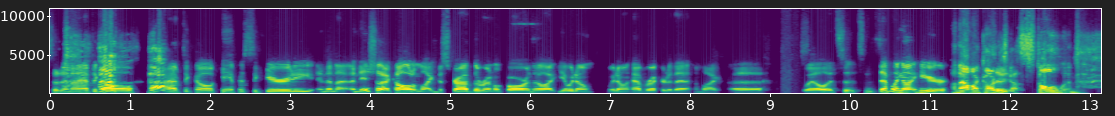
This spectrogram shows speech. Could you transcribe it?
So then I have to call. I have to call campus security, and then I, initially I called them like describe the rental car, and they're like, "Yeah, we don't we don't have record of that." And I'm like, "Uh, well, it's it's, it's definitely not here." Well, now my car so, just got stolen.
